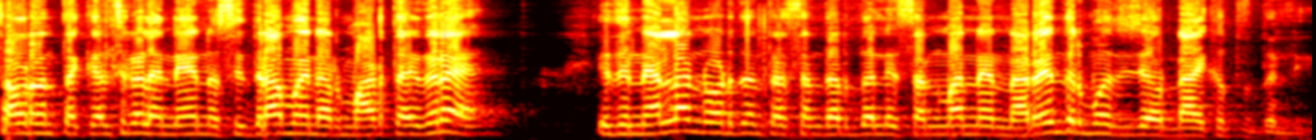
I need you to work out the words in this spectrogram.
ಸಾವಿರಂಥ ಕೆಲಸಗಳನ್ನೇನು ಸಿದ್ದರಾಮಯ್ಯನವ್ರು ಮಾಡ್ತಾ ಇದ್ದಾರೆ ಇದನ್ನೆಲ್ಲ ನೋಡಿದಂಥ ಸಂದರ್ಭದಲ್ಲಿ ಸನ್ಮಾನ್ಯ ನರೇಂದ್ರ ಮೋದಿಜಿ ಅವ್ರ ನಾಯಕತ್ವದಲ್ಲಿ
